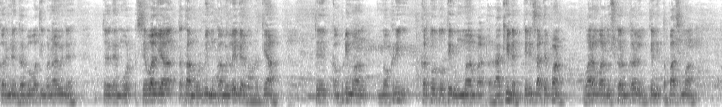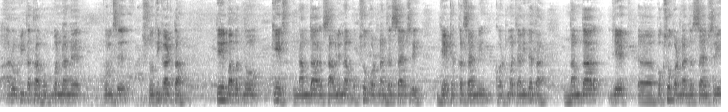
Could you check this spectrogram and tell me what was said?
કરીને ગર્ભવતી બનાવીને તેને મોર, સેવાલિયા તથા મોરબી મુકામે લઈ ગયેલો અને ત્યાં તે કંપનીમાં નોકરી કરતો હતો તે રૂમમાં રાખીને તેની સાથે પણ વારંવાર દુષ્કર્મ કરેલું. તેની તપાસમાં આરોપી તથા ભોગ બનનારને પોલીસે શોધી કાઢતા તે બાબતનો કેસ નામદાર સાવલીના પોક્સો કોર્ટના જજ સાહેબ શ્રી જે ઠક્કર સાહેબની કોર્ટમાં ચાલી જતા નામદાર જે પોક્સો કોર્ટના જજ સાહેબ શ્રી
